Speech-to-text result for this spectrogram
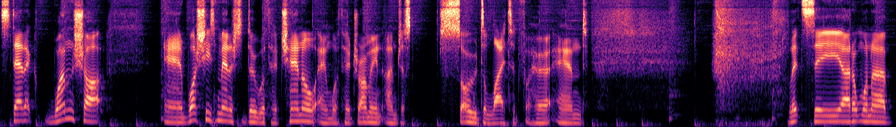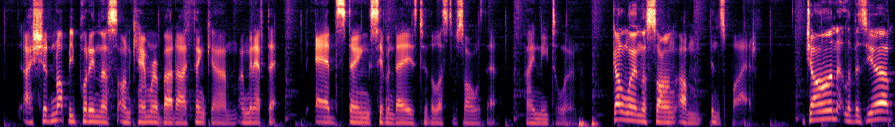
static, one shot. And what she's managed to do with her channel and with her drumming, I'm just so delighted for her. And let's see, I don't want to, I should not be putting this on camera, but I think um, I'm going to have to add Sting Seven Days to the list of songs that I need to learn. Gotta learn this song, I'm inspired. John Levasseur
